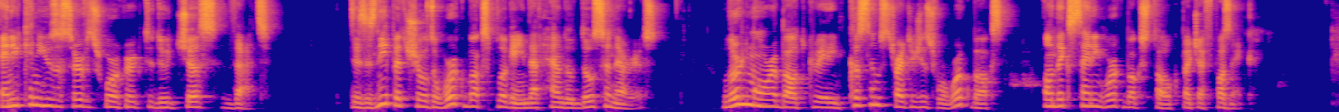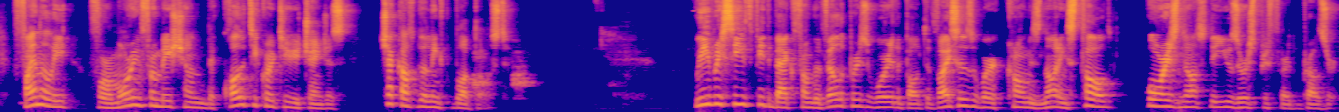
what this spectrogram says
And you can use a service worker to do just that. This snippet shows a Workbox plugin that handled those scenarios. Learn more about creating custom strategies for Workbox on the Extending Workbox talk by Jeff Posnick. Finally, for more information on the quality criteria changes, check out the linked blog post. We received feedback from developers worried about devices where Chrome is not installed or is not the user's preferred browser.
